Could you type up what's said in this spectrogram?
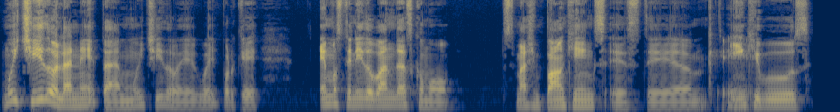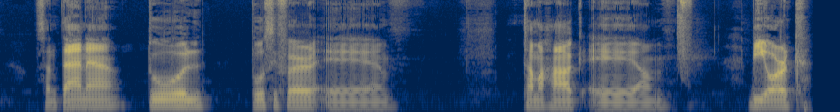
Muy chido, la neta, muy chido, eh, güey, porque hemos tenido bandas como Smashing Pumpkins, este, um, Incubus, Santana, Tool, Pucifer, eh, Tomahawk, eh, um, Bjork,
